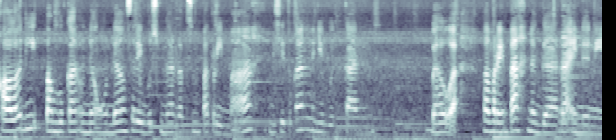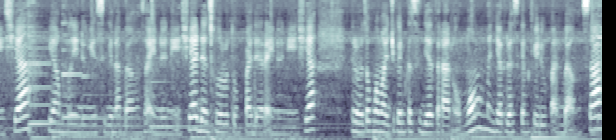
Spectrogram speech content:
kalau di pembukaan Undang-Undang 1945 di situ kan menyebutkan bahwa pemerintah negara Indonesia yang melindungi segenap bangsa Indonesia dan seluruh tumpah darah Indonesia dan untuk memajukan kesejahteraan umum, mencerdaskan kehidupan bangsa,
